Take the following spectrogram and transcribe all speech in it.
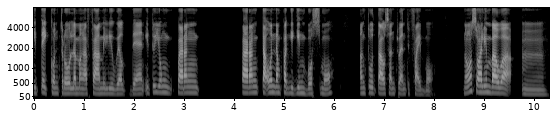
i-take control ang mga family wealth din. Ito yung parang parang taon ng pagiging boss mo ang 2025 mo, no? So halimbawa, hmm,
